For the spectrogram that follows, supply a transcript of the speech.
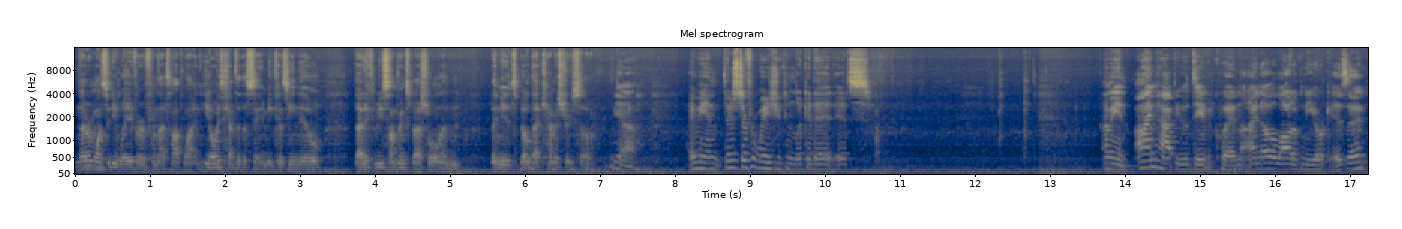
never once did he waver from that top line. He always kept it the same because he knew that it could be something special, and they needed to build that chemistry. So yeah I mean there's different ways you can look at it it's I mean I'm happy with David Quinn I know a lot of New York isn't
